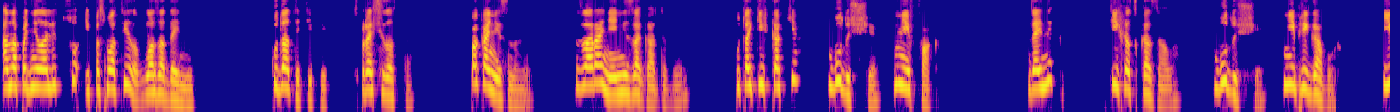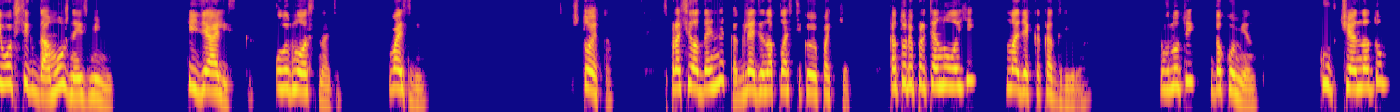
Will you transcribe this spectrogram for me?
Она подняла лицо и посмотрела в глаза Дайнеки. Куда ты теперь? Спросила та. Пока не знаю. Заранее не загадываю. У таких, как я, будущее не факт. Дайнека тихо сказала. Будущее не приговор. Его всегда можно изменить. Идеалистка, улыбнулась Надя. Возьми. Что это? Спросила Дайнека, глядя на пластиковый пакет, который протянула ей Надя как одрила. Внутри документы, купчая на дом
